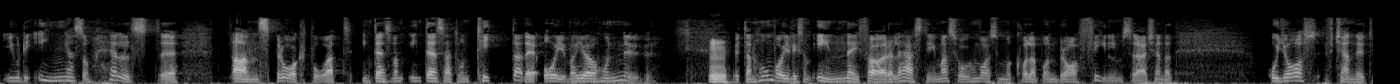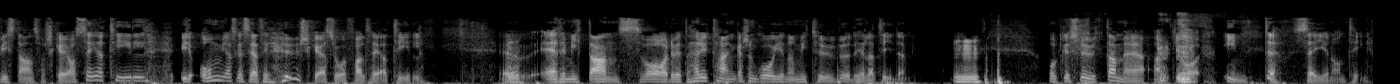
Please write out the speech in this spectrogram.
gjorde inga som helst eh, anspråk på att... Inte ens, inte ens att hon tittade. Oj, vad gör hon nu? Mm. Utan hon var ju liksom inne i föreläsningen. Man såg hon var som att kolla på en bra film. Så där. Jag kände att, och jag kände ett visst ansvar. Ska jag säga till? Om jag ska säga till, hur ska jag i så fall säga till? Eh, mm. Är det mitt ansvar? Du vet, det här är tankar som går genom mitt huvud hela tiden. Mm. Och det slutar med att jag inte säger någonting.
